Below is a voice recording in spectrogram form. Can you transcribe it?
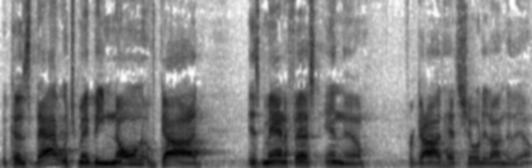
because that which may be known of God is manifest in them, for God hath showed it unto them.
